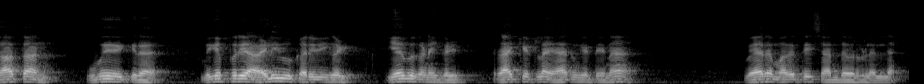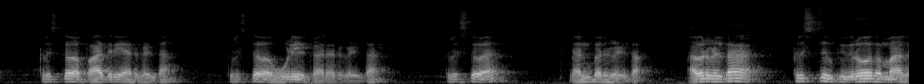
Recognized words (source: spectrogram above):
சாத்தான் உபயோகிக்கிற மிகப்பெரிய அழிவு கருவிகள் ஏவுகணைகள் ராக்கெட்லாம் யாருன்னு கேட்டீங்கன்னா வேறு மதத்தை சார்ந்தவர்கள் அல்ல. கிறிஸ்தவ பாதிரியார்கள் தான் கிறிஸ்தவ ஊழியக்காரர்கள் தான் கிறிஸ்தவ நண்பர்கள் தான். அவர்கள் தான் கிறிஸ்துவுக்கு விரோதமாக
